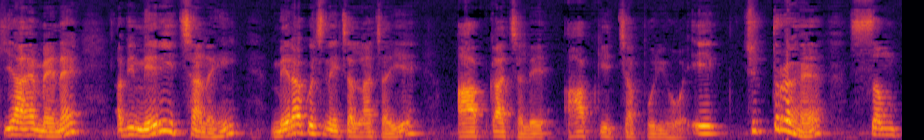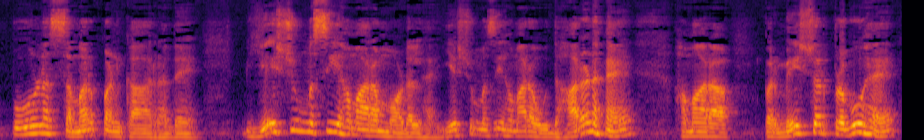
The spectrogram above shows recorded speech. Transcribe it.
किया है मैंने। अभी मेरी इच्छा नहीं, मेरा कुछ नहीं चलना चाहिए, आपका चले, आपकी इच्छा पूरी हो। एक चित्र है, संपूर्ण समर्पण का हृदय। यीशु मसीह हमारा मॉडल है, यीशु मसीह हमारा उदाहरण है, हमारा परमेश्वर प्रभु है,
